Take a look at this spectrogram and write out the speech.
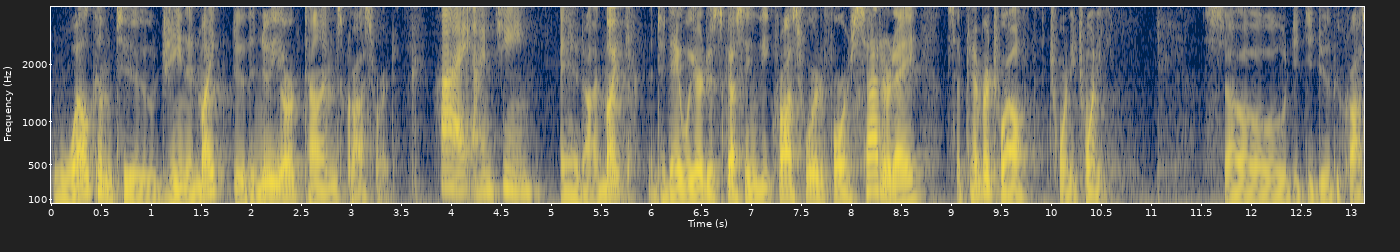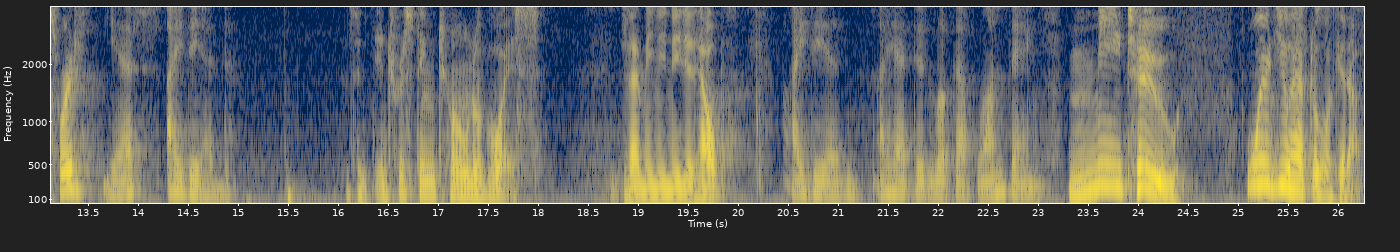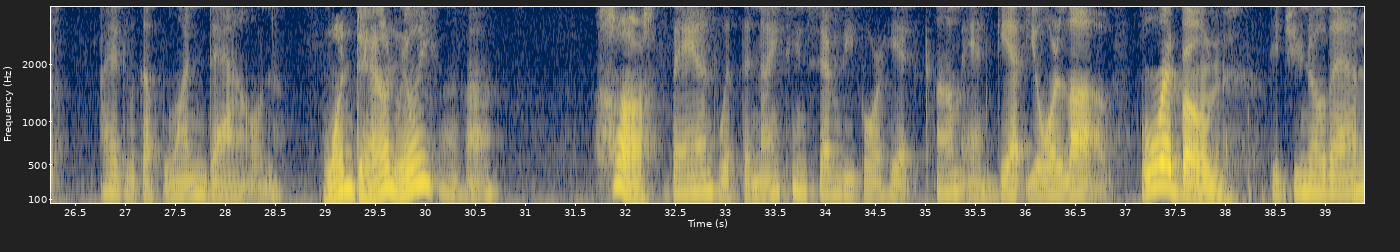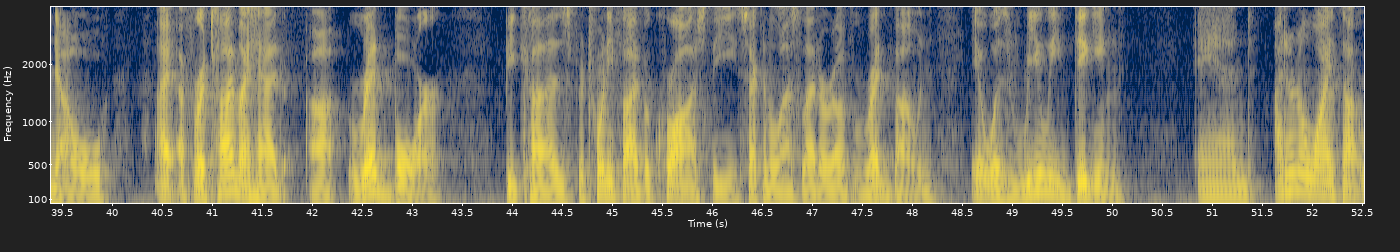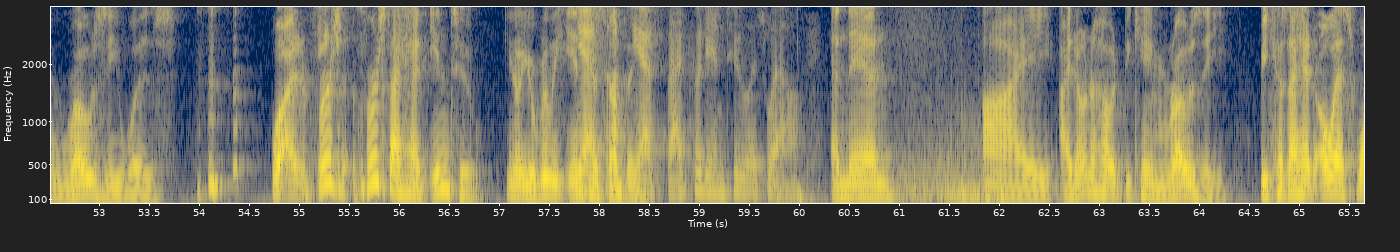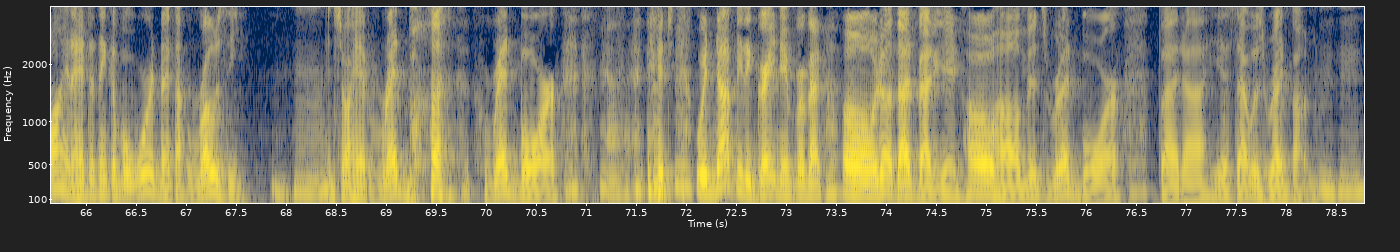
Welcome to Jean and Mike do the New York Times crossword. Hi, I'm Jean. And I'm Mike, and today we are discussing the crossword for Saturday, September 12th, 2020. So, did you do the crossword? Yes, I did. It's an interesting tone of voice. Does that mean you needed help? I did. I had to look up one thing. Me too. Where'd you have to look it up? I had to look up one down. One down, really? Uh huh. Huh. Band with the 1974 hit Come and Get Your Love. Redbone. Did you know that? No. I, for a time, I had uh, Red Boar because for 25 across, the second to last letter of Redbone, it was really digging. And I don't know why I thought Rosie was. well, I, first, first I had into. You know, you're really into yes, uh, something. yes, I put into as well. And then I I don't know how it became Rosie because I had OSY and I had to think of a word and I thought Rosie. Mm-hmm. And so I had red red boar. Uh-huh. it would not be the great name for a band. Oh, not that bad again. Ho hum, it's red boar. But uh, yes, that was Redbone. Mm-hmm.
